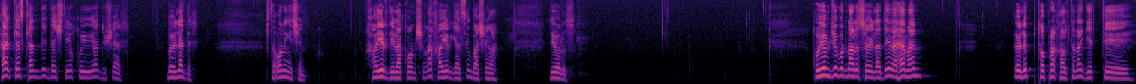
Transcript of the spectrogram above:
Herkes kendi deştiği kuyuya düşer. Böyledir. İşte onun için hayır dile komşuna, hayır gelsin başına diyoruz. Kuyumcu bunları söyledi ve hemen ölüp toprak altına gitti.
